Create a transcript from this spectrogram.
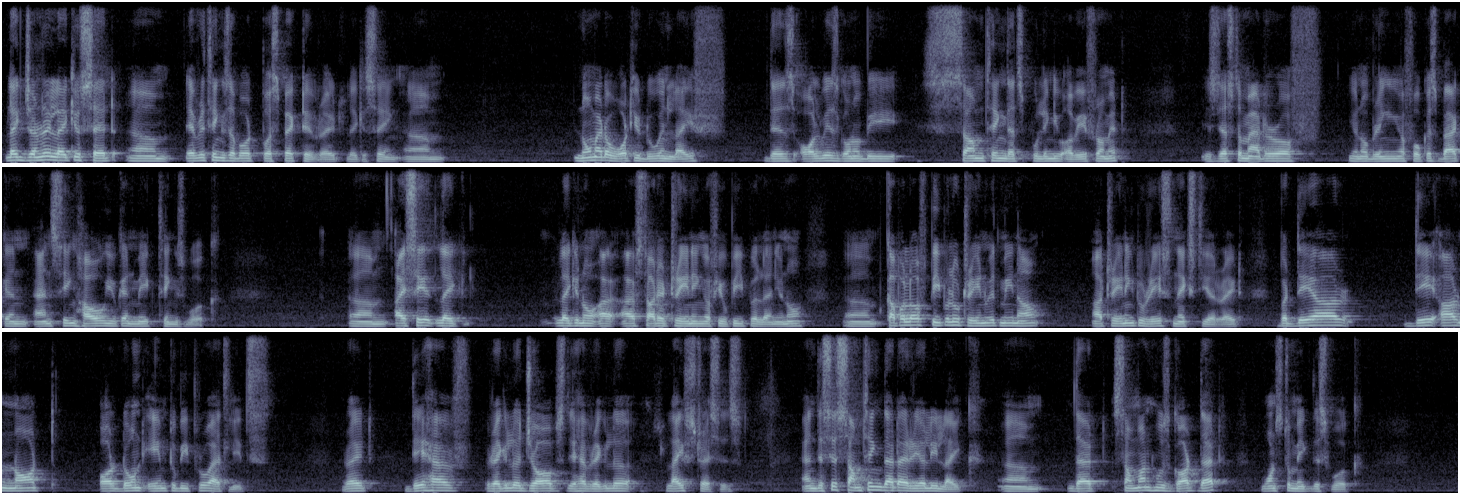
like generally, like you said, um, everything's about perspective, right? Like you're saying, um, no matter what you do in life, there's always going to be something that's pulling you away from it. It's just a matter of you know bringing your focus back and and seeing how you can make things work. Um, I say like like you know I, I've started training a few people and you know um, couple of people who train with me now are training to race next year right? But they are they are not or don't aim to be pro athletes right? They have regular jobs they have regular life stresses. And this is something that i really like um, that someone who's got that wants to make this work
